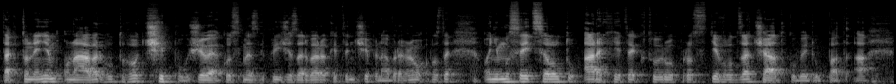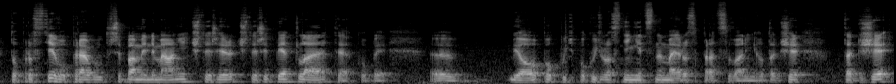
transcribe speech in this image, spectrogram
tak to není o návrhu toho čipu, že jo, jako jsme zvyklí, že za dva roky ten čip navrhnou a prostě oni musí celou tu architekturu prostě od začátku vydupat. A to prostě opravdu třeba minimálně 4-5 let, jakoby, eh, jo, pokud, pokud vlastně nic nemají rozpracovaného, takže takže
